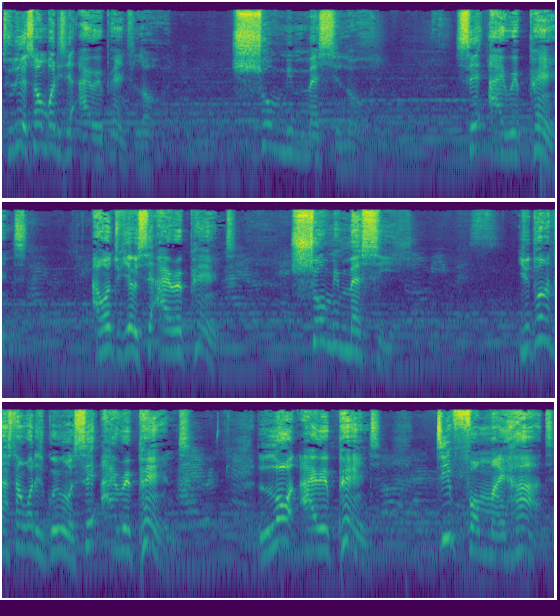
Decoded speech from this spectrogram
Today, somebody say, I repent, Lord. Show me mercy, Lord. Say, I repent. I want to hear you say, I repent. Show me mercy. You don't understand what is going on. Say, I repent. Lord, I repent deep from my heart.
